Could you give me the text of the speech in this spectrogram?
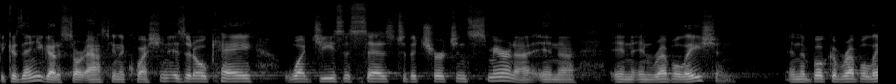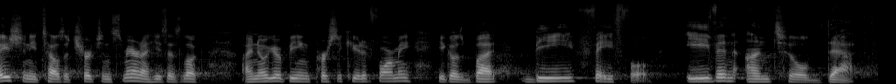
Because then you got to start asking the question is it okay what Jesus says to the church in Smyrna in, uh, in, in Revelation? In the book of Revelation, he tells the church in Smyrna, he says, Look, I know you're being persecuted for me. He goes, But be faithful, even until death,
